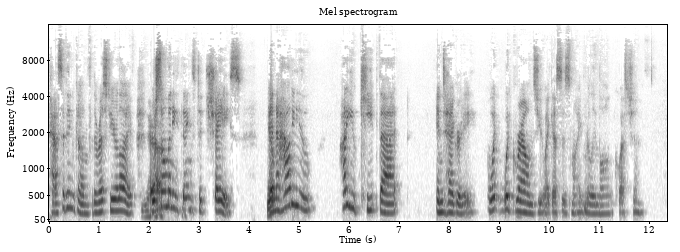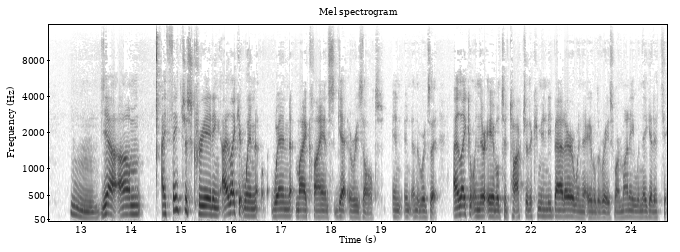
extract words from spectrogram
passive income for the rest of your life. Yeah. There's so many things to chase. Yep. And how do you how do you keep that integrity? What what grounds you, I guess is my really long question. Hmm. Yeah. Um, I think just creating. I like it when when my clients get a result. In, in, in other words, I like it when they're able to talk to the community better, when they're able to raise more money, when they get a t-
